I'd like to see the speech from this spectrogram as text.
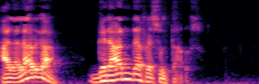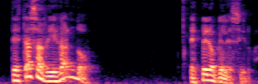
a la larga grandes resultados. ¿Te estás arriesgando? Espero que les sirva.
